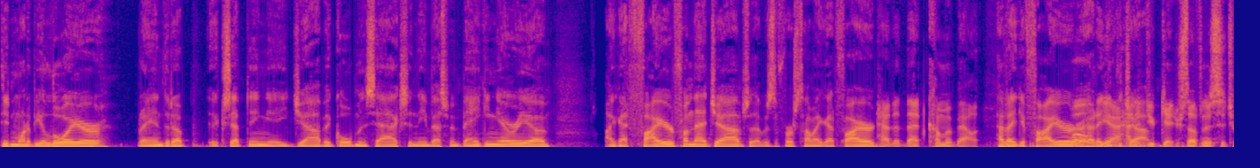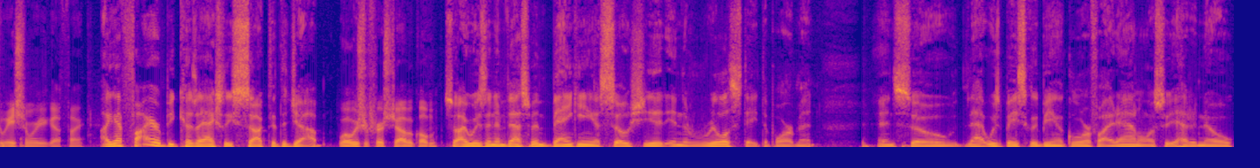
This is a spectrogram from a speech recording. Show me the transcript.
Didn't want to be a lawyer, but I ended up accepting a job at Goldman Sachs in the investment banking area. I got fired from that job, so that was the first time I got fired. How did that come about? How did I get fired, well, or how did I yeah, get the how job? did you get yourself in a situation where you got fired? I got fired because I actually sucked at the job. What was your first job at Goldman? So I was an investment banking associate in the real estate department. And so that was basically being a glorified analyst. So you had to know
